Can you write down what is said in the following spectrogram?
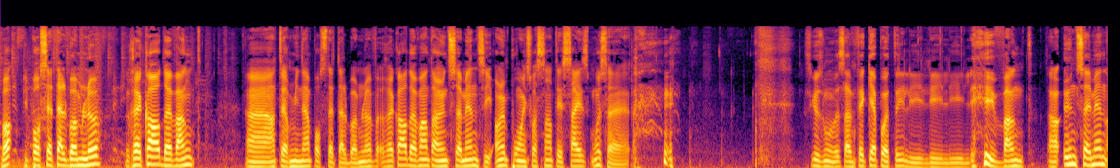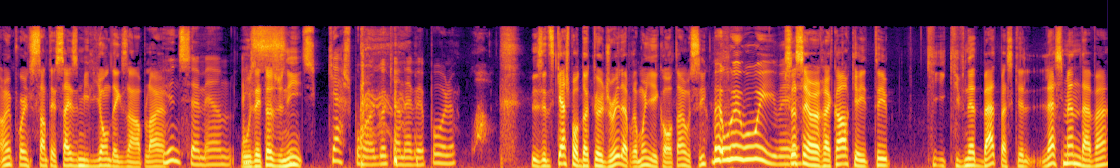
Bon, puis pour cet album-là, record de vente, euh, en terminant pour cet album-là, record de vente en une semaine, c'est 1,76. Moi, ça. Excuse-moi, ça me fait capoter les, les- les- les ventes. En une semaine, 1,76 millions d'exemplaires. Une semaine. Aux Hey, États-Unis. c'est Du cash pour un gars qui en avait pas, là. C'est du cash pour Dr. Dre, d'après moi, il est content aussi. Ben oui, oui, oui. Mais... Ça, c'est un record qui a été. Qui, qui venait de battre parce que la semaine d'avant,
